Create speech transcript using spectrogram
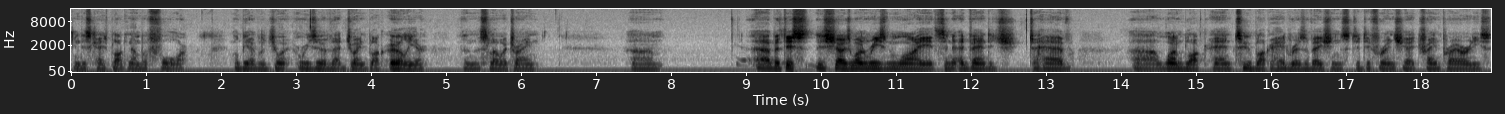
in this case block number four will be able to reserve that joint block earlier than the slower train. Um, uh, but this this shows one reason why it's an advantage to have uh, one block and two block ahead reservations to differentiate train priorities.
